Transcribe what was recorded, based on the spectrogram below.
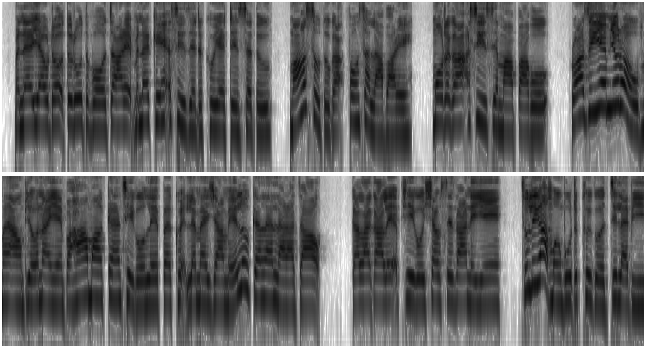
။မနက်ရောက်တော့သူတို့သဘောကျတဲ့မနက်ခင်းအစီအစဉ်တစ်ခုရဲ့တင်ဆက်သူမောင်ဆိုသူကဖုန်းဆက်လာပါတယ်။မော်တကားအစီအစဉ်မှာပါဖို့ ဘရာဇီးရဲ့မြို့တော်ကိုမှန်အောင်ပြောနိုင်ရင်ဘဟားမားကမ်းခြေကိုလဲပတ်ခွင့်လက်မှတ်ရမယ်လို့ကမ်းလှမ်းလာတာကြောင့်ဂါလာကလည်းအဖြေကိုရှောက်စင်းစားနေရင်ဂျူလီကမုံဘူးတစ်ခုကိုကြည့်လိုက်ပြီး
